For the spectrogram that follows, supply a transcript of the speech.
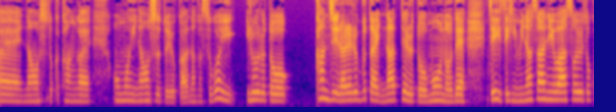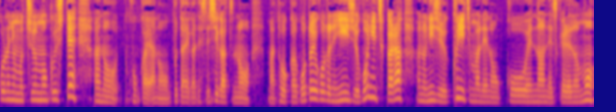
え直すとか考え思い直すというかなんかすごいいろいろと感じられる舞台になっていると思うのでぜひぜひ皆さんにはそういうところにも注目してあの今回あの舞台がですね4月の、まあ、10日後ということで25日からあの29日までの公演なんですけれども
